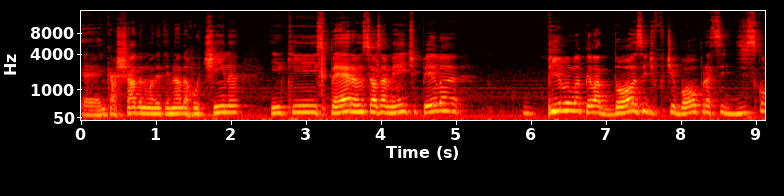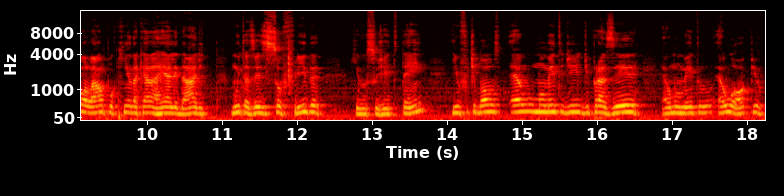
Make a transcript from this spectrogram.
é, encaixada numa determinada rotina e que espera ansiosamente pela pílula, pela dose de futebol para se descolar um pouquinho daquela realidade, muitas vezes sofrida, que o sujeito tem. E o futebol é o momento de, de prazer, é o momento, é o ópio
